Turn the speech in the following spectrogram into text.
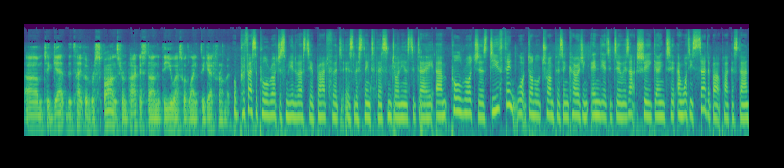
um, to get the type of response from Pakistan that the US would like to get from it. Well, Professor Paul Rogers from the University of Bradford is listening to this and joining us today. Um, Paul Rogers, do you think what Donald Trump is encouraging India to do is actually going to, and what he said about Pakistan,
